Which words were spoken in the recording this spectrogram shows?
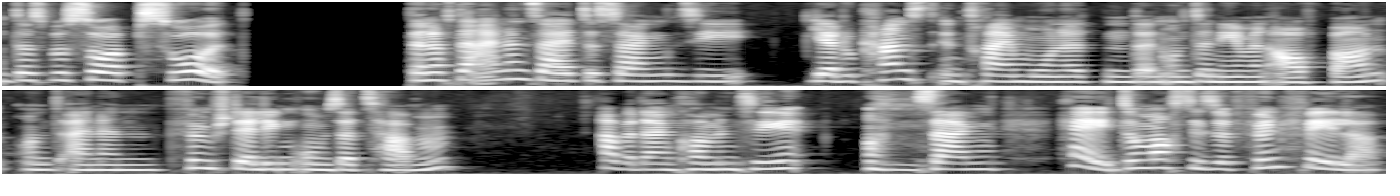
Und das war so absurd. Denn auf der einen Seite sagen sie, ja, du kannst in drei Monaten dein Unternehmen aufbauen und einen fünfstelligen Umsatz haben. Aber dann kommen sie und sagen, hey, du machst diese fünf Fehler,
